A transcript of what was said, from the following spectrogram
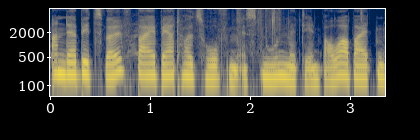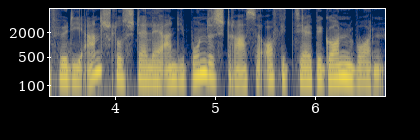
An der B12 bei Bertholdshofen ist nun mit den Bauarbeiten für die Anschlussstelle an die Bundesstraße offiziell begonnen worden.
